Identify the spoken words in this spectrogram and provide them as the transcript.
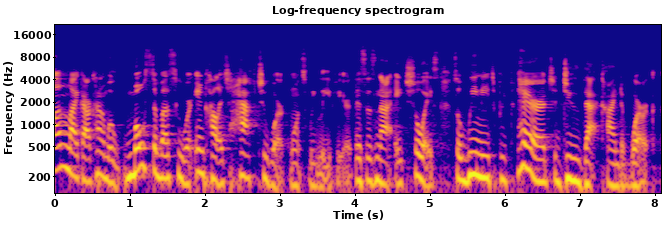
unlike our kind of, most of us who are in college have to work once we leave here. This is not a choice. So we need to prepare to do that kind of work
